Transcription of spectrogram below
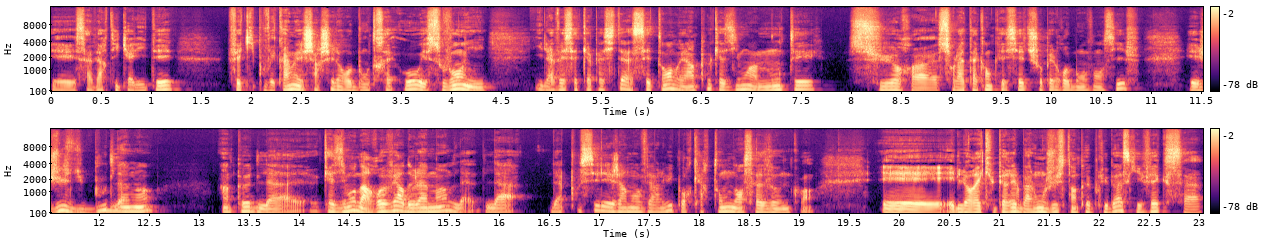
et sa verticalité fait qu'il pouvait quand même aller chercher le rebond très haut et souvent il, avait cette capacité à s'étendre et un peu quasiment à monter sur, euh, sur l'attaquant qui essayait de choper le rebond offensif et juste du bout de la main, un peu de la, quasiment d'un revers de la main, de la, pousser légèrement vers lui pour qu'il retombe dans sa zone quoi. Et, de le récupérer le ballon juste un peu plus bas, ce qui fait que ça,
